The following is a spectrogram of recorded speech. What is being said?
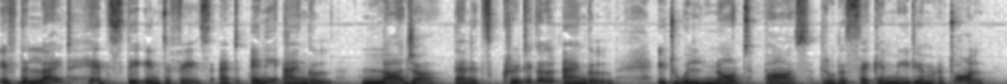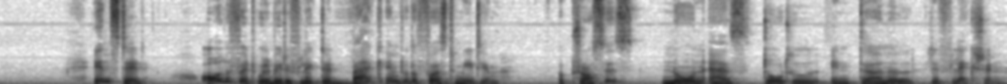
If the light hits the interface at any angle larger than its critical angle, it will not pass through the second medium at all. Instead, all of it will be reflected back into the first medium, a process known as total internal reflection.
